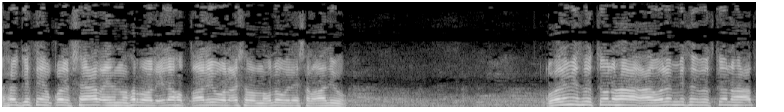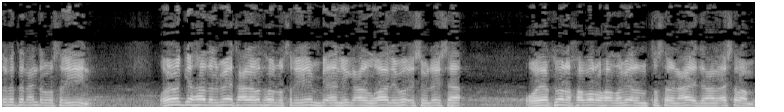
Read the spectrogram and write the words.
حجتهم قول الشاعر أين المفر والإله الطالب والعشر المغلوب وليس الغالب. ولم يثبت كونها ولم يثبت كونها عاطفة عند البصريين ويوجه هذا البيت على مذهب البصريين بأن يجعل الغالب اسم ليس ويكون خبرها ضميرا متصلا عائدا على الأشرم.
